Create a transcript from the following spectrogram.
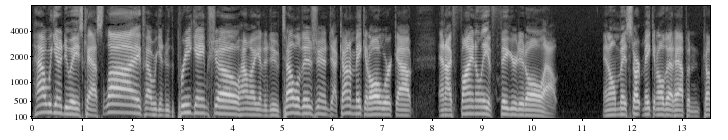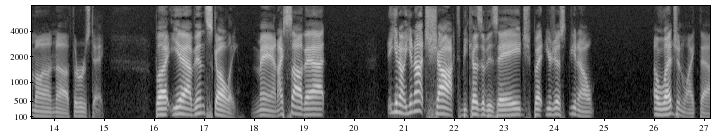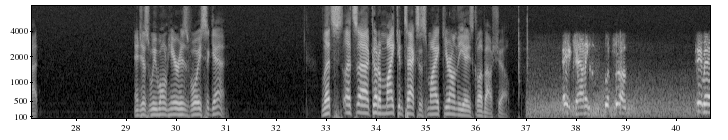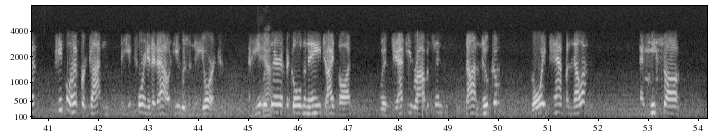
how are we going to do A's Cast Live? How are we going to do the pregame show? How am I going to do television? I kind of make it all work out. And I finally have figured it all out. And I'll start making all that happen come on uh, Thursday. But yeah, Vin Scully. Man, I saw that. You know, you're not shocked because of his age, but you're just, you know, a legend like that and just we won't hear his voice again. Let's let's uh, go to Mike in Texas. Mike, you're on the A's Clubhouse show. Hey, Tony, what's up? Hey, man, people have forgotten. You pointed it out. He was in New York, and he yeah. was there at the golden age. I thought with Jackie Robinson, Don Newcombe, Roy Campanella, and he saw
